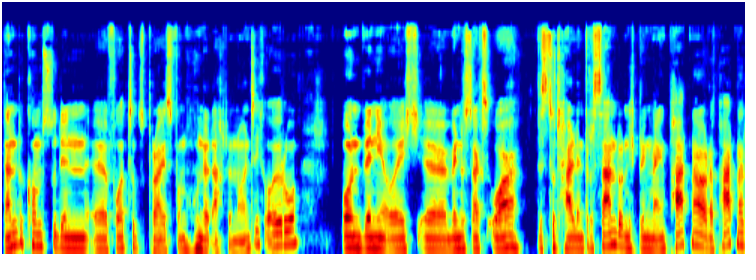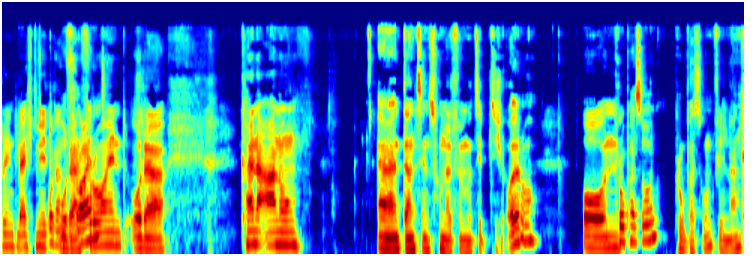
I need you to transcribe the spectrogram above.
dann bekommst du den äh, Vorzugspreis von 198 Euro. Und wenn ihr euch, äh, wenn du sagst, oh, das ist total interessant und ich bringe meinen Partner oder Partnerin gleich mit oder, oder Freund. Freund. oder keine Ahnung, äh, dann sind es 175 Euro. Und pro Person? Pro Person, vielen Dank.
